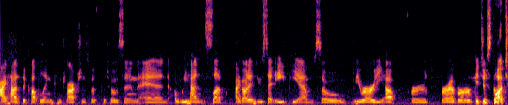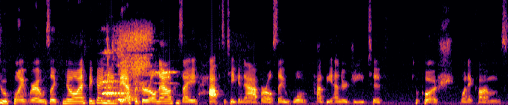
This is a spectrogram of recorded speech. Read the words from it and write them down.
I had the coupling contractions with pitocin, and we hadn't slept. I got induced at 8 p.m., so we were already up for forever. It just got to a point where I was like, no, I think I need the epidural now because I have to take a nap, or else I won't have the energy to to push when it comes.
